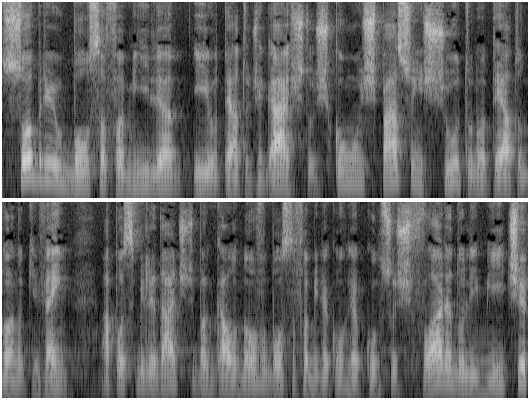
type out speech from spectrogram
Sobre o Bolsa Família e o teto de gastos, com um espaço enxuto no teto do ano que vem, a possibilidade de bancar o novo Bolsa Família com recursos fora do limite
